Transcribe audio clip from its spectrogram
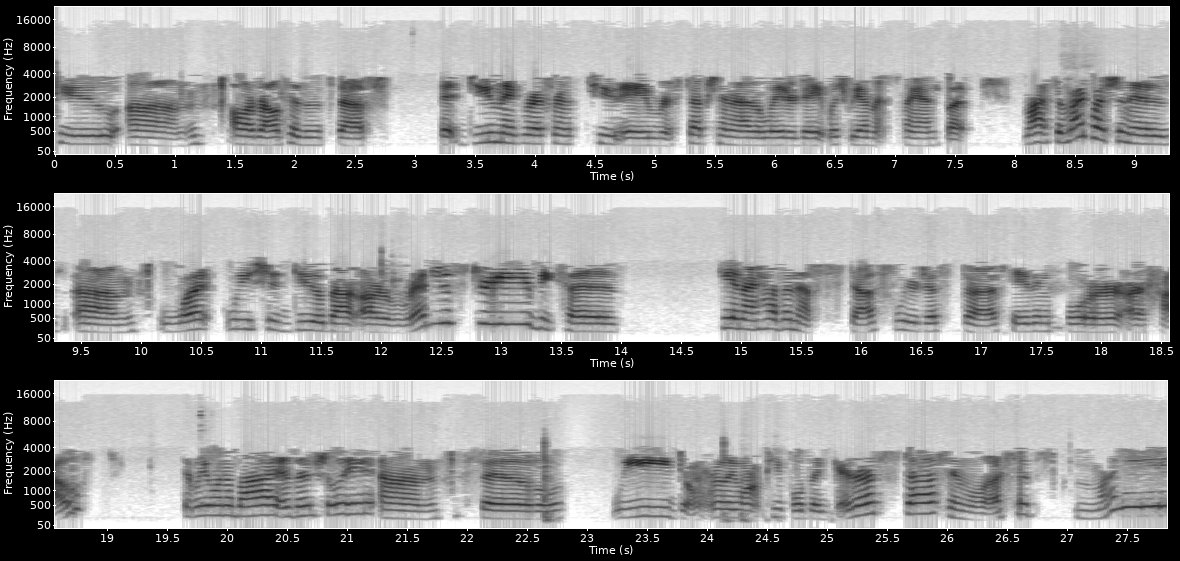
to, um, all our relatives and stuff that do make reference to a reception at a later date, which we haven't planned, but my, so my question is, um, what we should do about our registry because he and I have enough stuff. We're just, uh, saving for our house that we want to buy eventually. Um, so we don't really want people to get us stuff unless it's money.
